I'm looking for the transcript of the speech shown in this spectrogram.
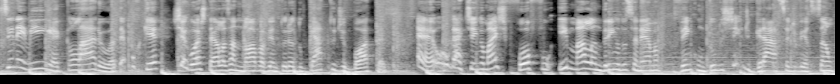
Cineminha, claro, até porque chegou às telas a nova aventura do Gato de Botas. É, o gatinho mais fofo e malandrinho do cinema. Vem com tudo cheio de graça, diversão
